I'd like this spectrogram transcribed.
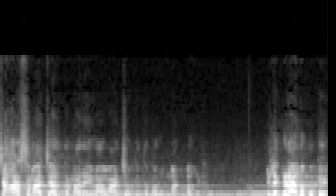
ચાર સમાચાર તમારે એવા વાંચો કે તમારું મન બગડે. એટલે ઘણા લોકો કે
